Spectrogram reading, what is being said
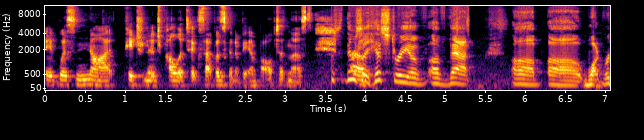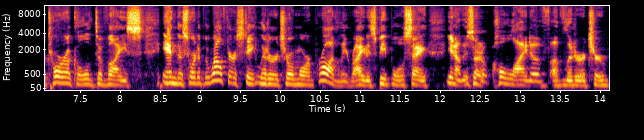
it was not patronage politics that was going to be involved in this. There's uh, a history of, of that uh, uh, what rhetorical device in the sort of the welfare state literature more broadly, right? As people will say, you know, there's a whole line of, of literature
